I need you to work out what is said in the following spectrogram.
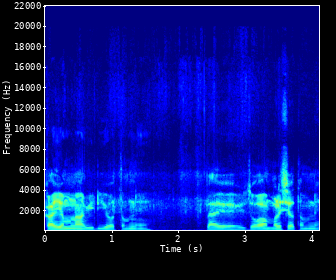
કાયમના વીડિયો તમને લાઈવ જોવા મળશે તમને.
